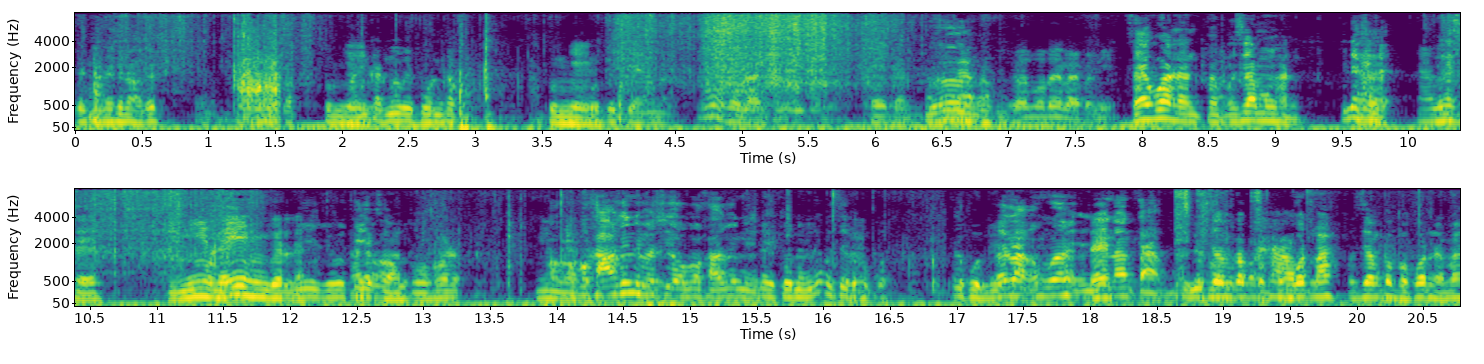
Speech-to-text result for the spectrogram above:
กันกินได้พี่น้องเด้อครับตุ้มใหญ่ทำกันเมื่อไปปนครับตุ้มใหญ่ปนไปแกงนั่นให้กันเออครับเพิ่นบ่ได้หลายปานนี้ใส่ว่านั่นไปเสื้อมึงหันที่นี่หันแหละหาไม่ไว้ได้เสียทีนี้เลยเบิดเลยนี่อยู่ที่ที่สองตัวเขา นี่เอาไงปลาขาวชิ้นนี้มาเชียวปลาขาวชิ้นนี้ได้ตัวหนึ่งแล้วมันเจอระบบเออผุนนี่ไปหลักเอามือในนั่นตากเสื้อกับปกดมาเสื้อกับปกดหน่อยมา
